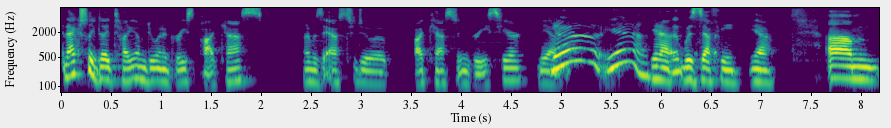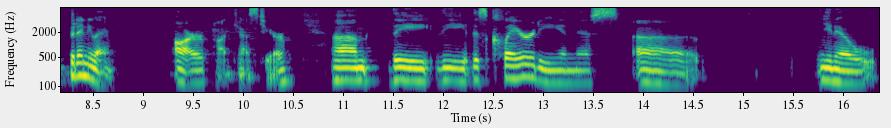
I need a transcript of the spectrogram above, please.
and actually, did I tell you I'm doing a Greece podcast? I was asked to do a podcast in Greece here. Yeah. Yeah. Yeah. Yeah. It was Zephy. Yeah. Um, but anyway, our podcast here um, the the this clarity and this uh, you know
